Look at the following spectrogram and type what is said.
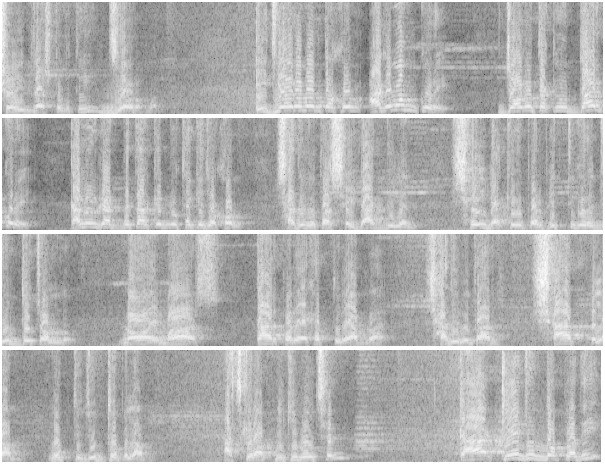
শহীদ রাষ্ট্রপতি জিয়াউর রহমান। এই জিয়াউর রহমান তখন আগমন করে, জনতাকে উদ্ধার করে কালুরঘাট বেতার কেন্দ্র থেকে যখন স্বাধীনতার সেই ডাক দিলেন, সেই ডাকের উপর ভিত্তি করে যুদ্ধ চলল। নয় মাস, তারপরে একাত্তরে আমরা স্বাধীনতার স্বাদ পেলাম, মুক্তিযুদ্ধ পেলাম। আজকের আপনি কি বলছেন? কা- যুদ্ধ অপরাধী?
